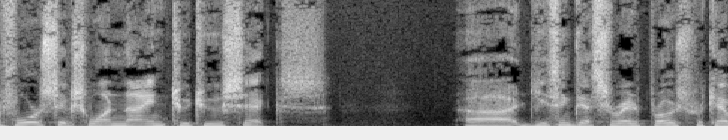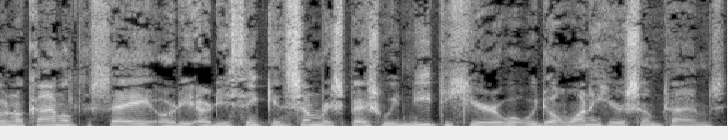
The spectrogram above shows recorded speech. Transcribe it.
461 9226. Uh, Do you think that's the right approach for Kevin O'Connell to say, or do, you, or do you think in some respects we need to hear what we don't want to hear sometimes?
